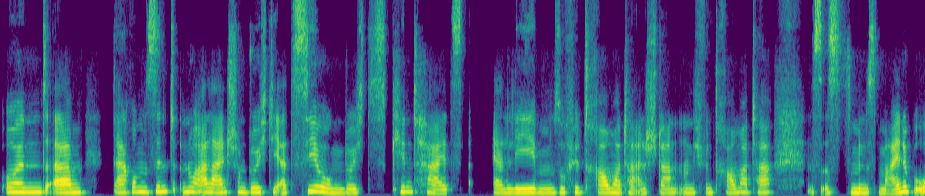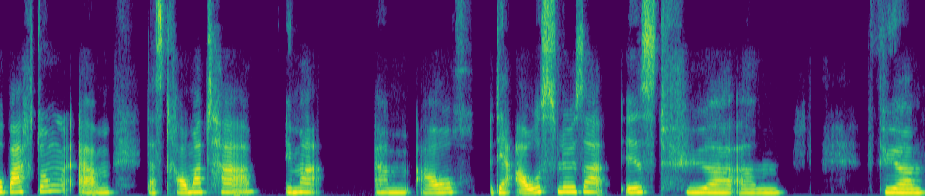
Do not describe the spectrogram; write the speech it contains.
Und ähm, darum sind nur allein schon durch die Erziehung, durch das Kindheitserleben so viel Traumata entstanden. Und ich finde Traumata, es ist zumindest meine Beobachtung, ähm, dass Traumata immer ähm, auch der Auslöser ist für, ähm, für,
